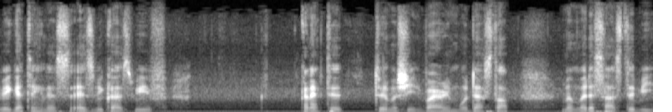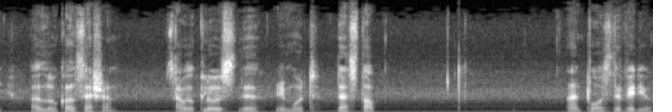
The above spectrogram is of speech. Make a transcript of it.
we're getting this is because we've connected to the machine via remote desktop. Remember this has to be a local session so I will close the remote desktop and pause the video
